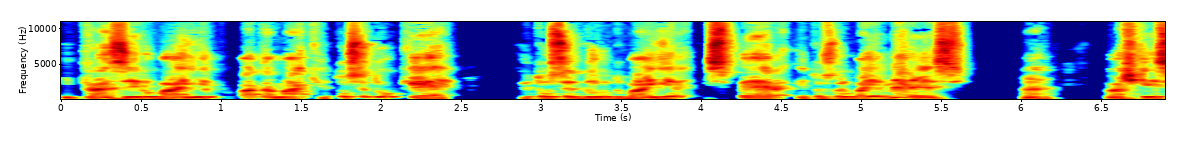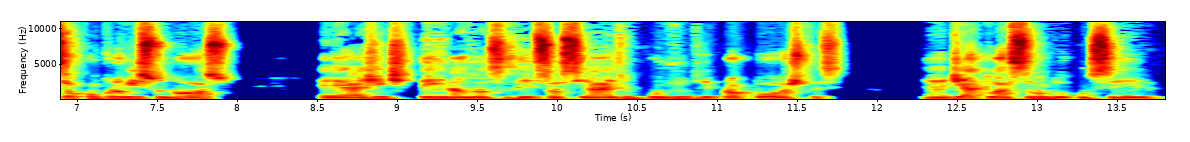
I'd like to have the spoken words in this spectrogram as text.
e trazer o Bahia para o patamar que o torcedor quer, que o torcedor do Bahia espera e o torcedor do Bahia merece. Né? Eu acho que esse é o compromisso nosso. É, a gente tem nas nossas redes sociais um conjunto de propostas de atuação do Conselho,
